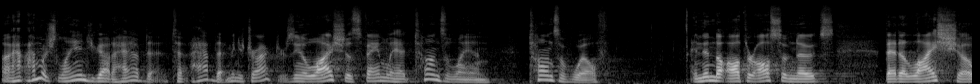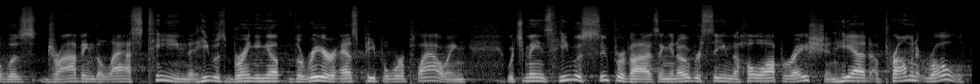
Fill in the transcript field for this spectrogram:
Uh, how much land you got to have to have that many tractors? You know, Elisha's family had tons of land, tons of wealth. And then the author also notes that Elisha was driving the last team, that he was bringing up the rear as people were plowing, which means he was supervising and overseeing the whole operation. He had a prominent role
